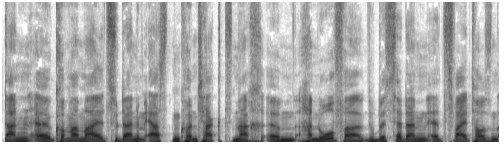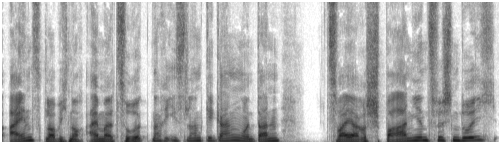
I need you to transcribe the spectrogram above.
Dann äh, kommen wir mal zu deinem ersten Kontakt nach ähm, Hannover. Du bist ja dann äh, 2001, glaube ich, noch einmal zurück nach Island gegangen und dann zwei Jahre Spanien zwischendurch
